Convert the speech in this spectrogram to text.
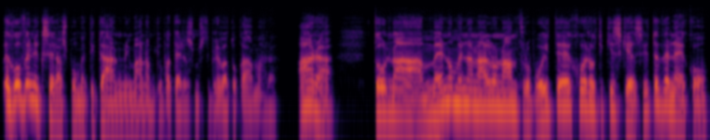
Εγώ δεν ήξερα, ας πούμε, τι κάνουν η μάνα μου και ο πατέρας μου στην κρεβατοκάμαρα. Άρα, το να μένω με έναν άλλον άνθρωπο, είτε έχω ερωτική σχέση, είτε δεν έχω,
